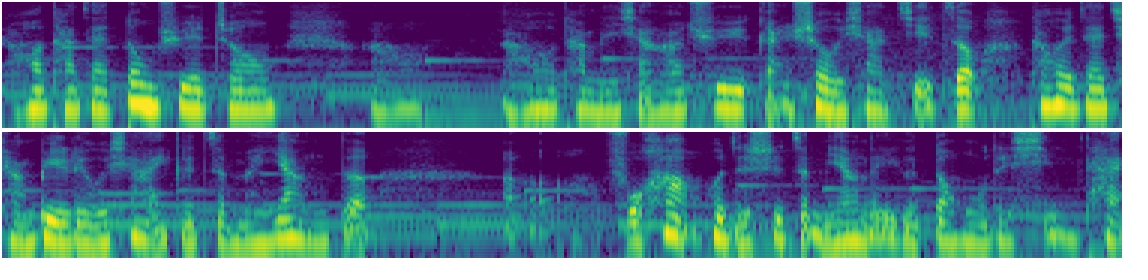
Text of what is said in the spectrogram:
然后他在洞穴中，然后，然后他们想要去感受一下节奏，他会在墙壁留下一个怎么样的呃符号，或者是怎么样的一个动物的形态。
